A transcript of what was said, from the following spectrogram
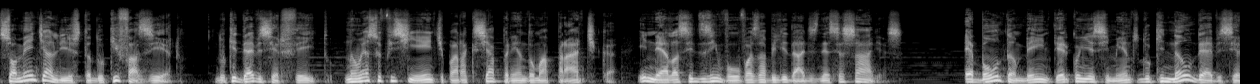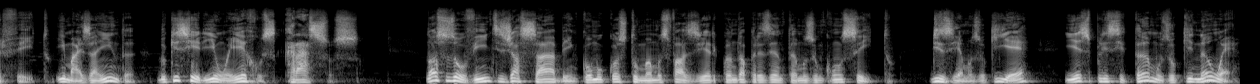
Somente a lista do que fazer, do que deve ser feito, não é suficiente para que se aprenda uma prática e nela se desenvolvam as habilidades necessárias. É bom também ter conhecimento do que não deve ser feito e, mais ainda, do que seriam erros crassos. Nossos ouvintes já sabem como costumamos fazer quando apresentamos um conceito. Dizemos o que é e explicitamos o que não é.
